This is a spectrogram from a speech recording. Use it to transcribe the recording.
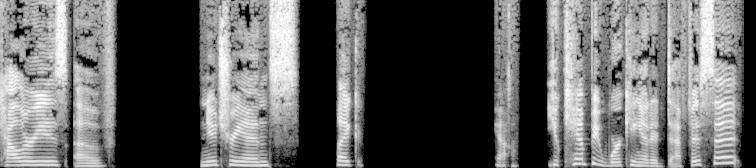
calories, of nutrients. Like, Yeah. you can't be working at a deficit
